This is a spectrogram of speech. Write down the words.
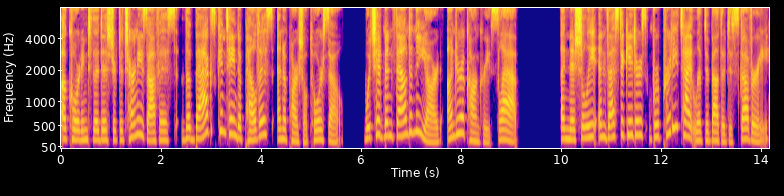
According to the district attorney's office, the bags contained a pelvis and a partial torso, which had been found in the yard under a concrete slab. Initially, investigators were pretty tight lipped about the discovery,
